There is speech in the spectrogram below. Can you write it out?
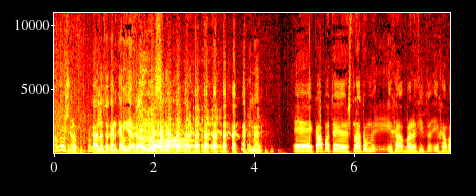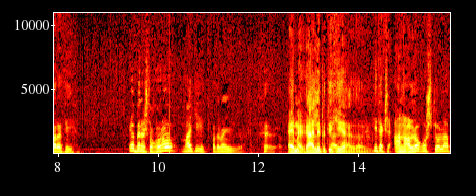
Καλός είναι αυτός. καλός. καλώς, θα κάνει καριέρα. ναι. Ε, κάποτε στράτο μου είχα βαρεθεί, το- είχα βαρεθεί. Έμπαινε στο χορό, Μάκη, του παντρεμένου δύο. Ε, μεγάλη επιτυχία. Κοίταξε, αναλόγως κιόλα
